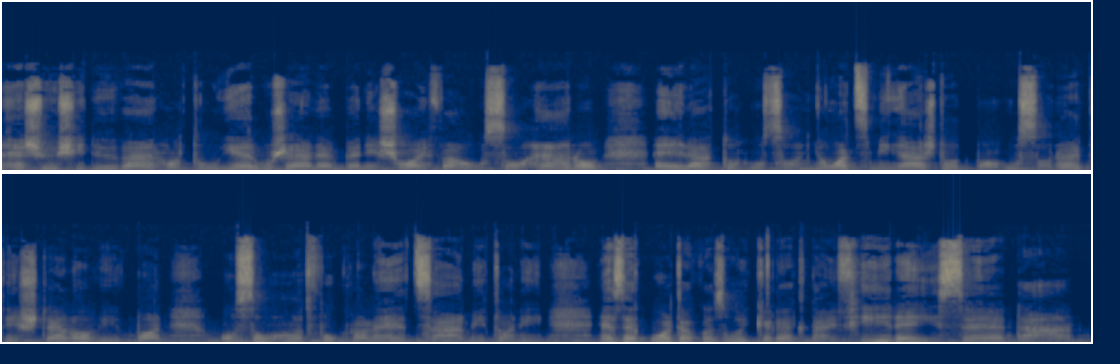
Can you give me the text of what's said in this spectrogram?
esős idő várható Jeruzsálemben és Hajfán 23, Ejláton 28, míg Ásdodban 25 és Tel Avivban 26 fokra lehet számítani. Ezek voltak az új kelet live hírei szerdán.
